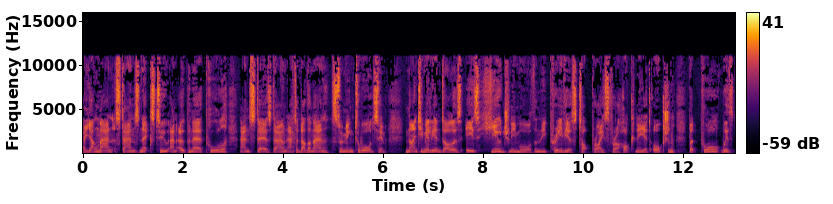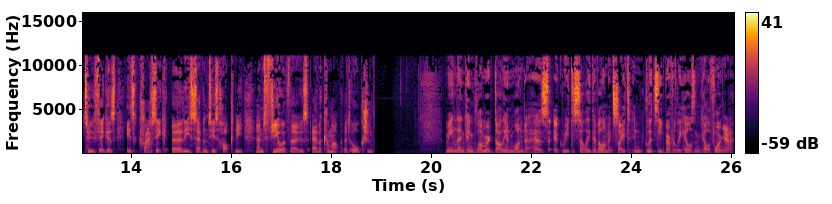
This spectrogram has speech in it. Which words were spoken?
A young man stands next to an open air pool and stares down at another man swimming towards him. $90 million is hugely more than the previous top price for a Hockney at auction, but Pool with Two Figures is classic early 70s Hockney, and few of those ever come up at auction. Mainland conglomerate Dalian Wanda has agreed to sell a development site in glitzy Beverly Hills in California.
